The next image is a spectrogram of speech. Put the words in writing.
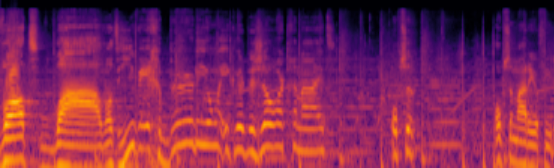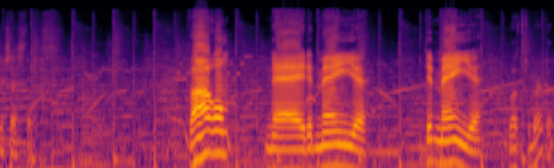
wat, wauw, wat hier weer gebeurde, jongen. Ik werd weer zo hard genaaid. Op zijn... Op zijn Mario 64. Waarom? Nee, dit meen je. Dit meen je. Wat gebeurt er?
